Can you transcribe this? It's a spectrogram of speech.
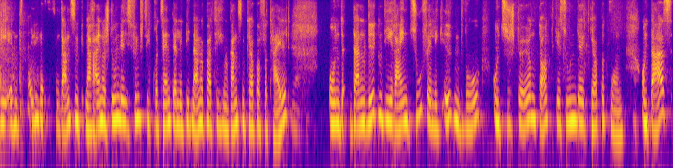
die eben zeigen, dass im ganzen, nach einer Stunde ist 50 Prozent der Lipid-Nanopartikel im ganzen Körper verteilt. Ja. Und dann wirken die rein zufällig irgendwo und zerstören dort gesunde Körperzellen. Und das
